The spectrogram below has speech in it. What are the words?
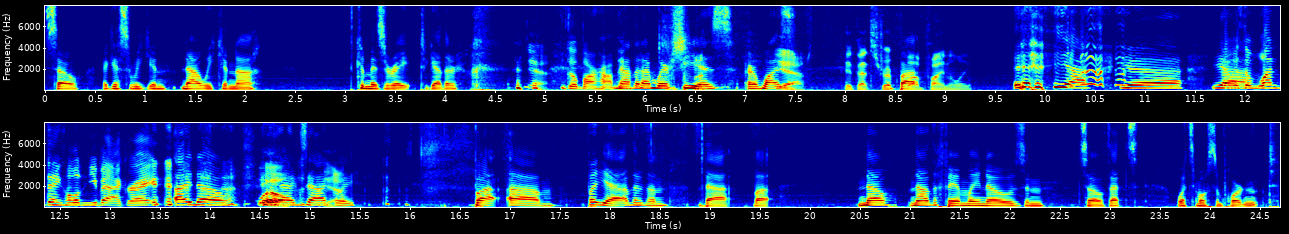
So I guess we can now we can uh, commiserate together. Yeah. Go bar hopping. now that I'm where she is or was. Yeah. Hit that strip But- club finally. yeah, yeah, yeah. That was the one thing holding you back, right? I know. Well, yeah, exactly. But um, but yeah. Other than that, but now now the family knows, and so that's what's most important.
